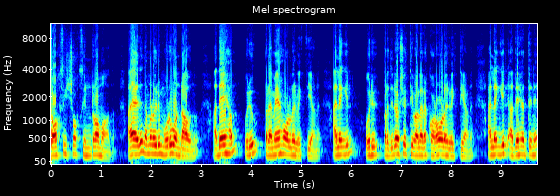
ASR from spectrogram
ടോക്സിക് ഷോക്ക് സിൻഡ്രോം ആവുന്നത് അതായത് നമ്മളൊരു മുറിവുണ്ടാവുന്നു. അദ്ദേഹം ഒരു പ്രമേഹമുള്ള ഒരു വ്യക്തിയാണ്. അല്ലെങ്കിൽ ഒരു പ്രതിരോധ ശക്തി വളരെ കുറവുള്ള ഒരു വ്യക്തിയാണ്. അല്ലെങ്കിൽ അദ്ദേഹത്തിന്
